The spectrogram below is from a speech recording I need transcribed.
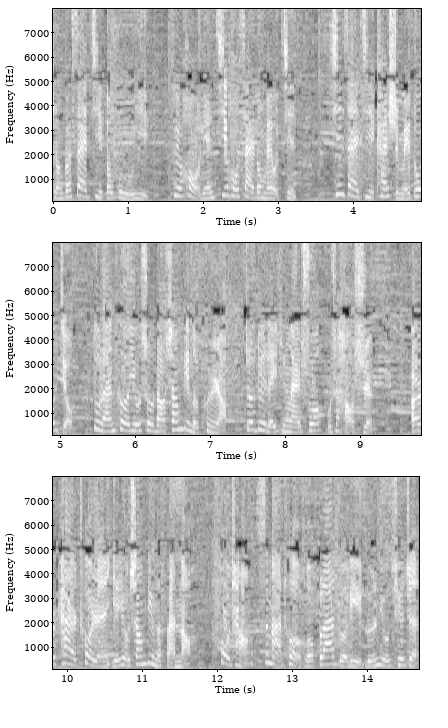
整个赛季都不如意，最后连季后赛都没有进。新赛季开始没多久，杜兰特又受到伤病的困扰，这对雷霆来说不是好事。而凯尔特人也有伤病的烦恼，后场斯马特和布拉德利轮流缺阵，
